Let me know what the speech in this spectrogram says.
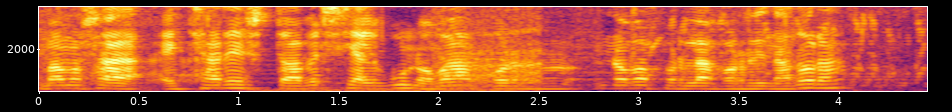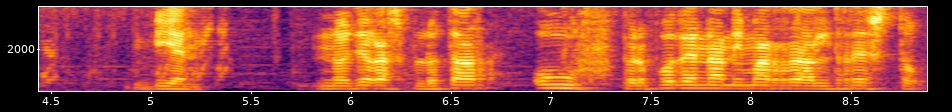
Vamos a echar esto, a ver si alguno va por... No va por la gorrinadora. Bien. No llega a explotar. Uf, pero pueden animar al resto.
